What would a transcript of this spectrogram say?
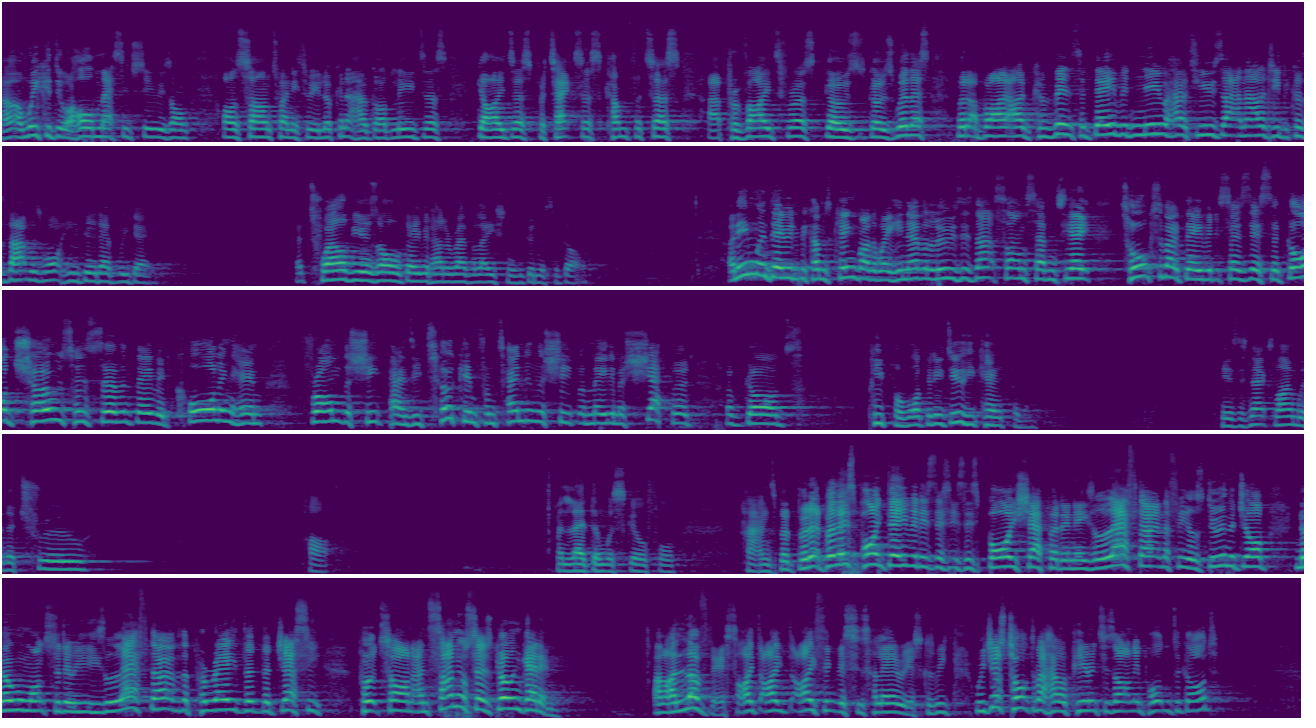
And we could do a whole message series on, on Psalm 23, looking at how God leads us, guides us, protects us, comforts us, uh, provides for us, goes, goes with us. But, uh, but I, I'm convinced that David knew how to use that analogy because that was what he did every day. At 12 years old, David had a revelation of the goodness of God. And even when David becomes king, by the way, he never loses that. Psalm 78 talks about David. It says this that God chose his servant David, calling him from the sheep pens. He took him from tending the sheep and made him a shepherd of God's people. What did he do? He cared for them. Here's this next line with a true heart and led them with skillful hands. But, but, but at this point, David is this, is this boy shepherd, and he's left out in the fields doing the job no one wants to do. He's left out of the parade that, that Jesse puts on. And Samuel says, Go and get him. And I love this. I, I, I think this is hilarious because we, we just talked about how appearances aren't important to God.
